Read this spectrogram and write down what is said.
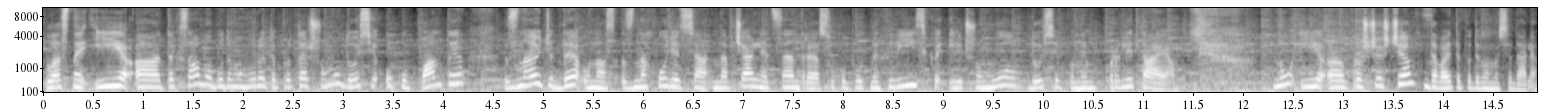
Власне, і а, так само будемо говорити про те, чому досі окупанти знають, де у нас знаходяться навчальні центри сухопутних військ і чому досі по ним прилітає. Ну і про що ще? Давайте подивимося далі.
